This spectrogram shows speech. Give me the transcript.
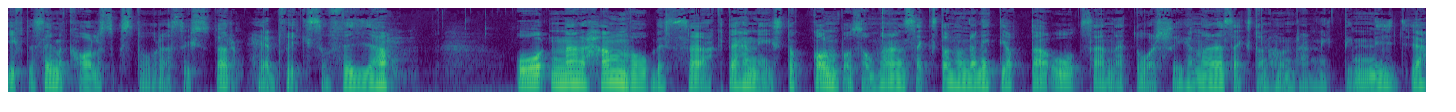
gifte sig med Karls stora syster Hedvig Sofia. Och när han var och besökte henne i Stockholm på sommaren 1698 och sen ett år senare 1699.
